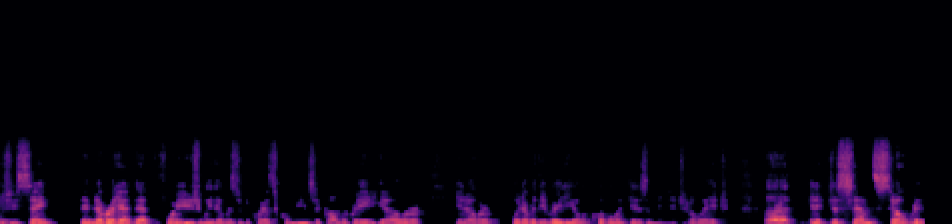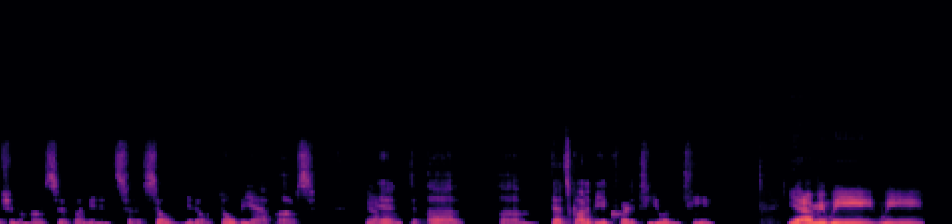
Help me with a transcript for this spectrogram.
as you say, they've never had that before. Usually they listen to classical music on the radio or, you know, or whatever the radio equivalent is in the digital age. Uh, right. And it just sounds so rich and immersive. I mean, it's so, so you know, Dolby Atmos. Yeah. And uh, um, that's got to be a credit to you and the team. Yeah. I mean, we, we,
